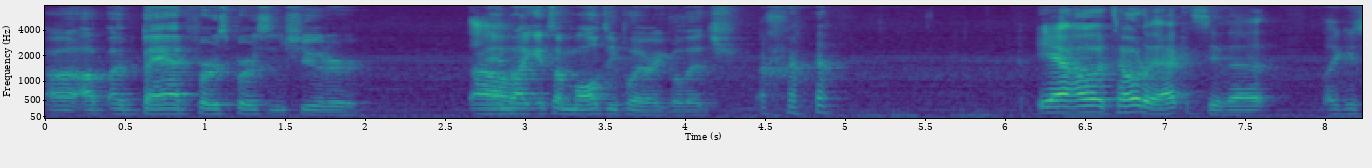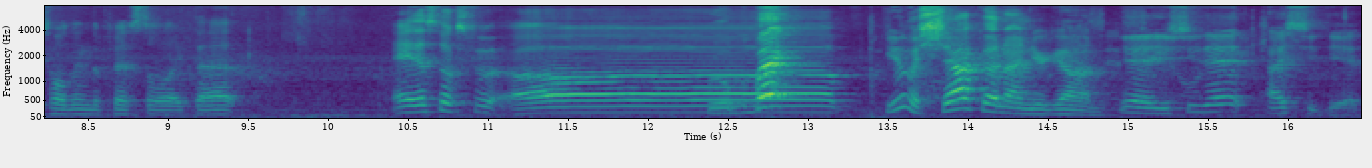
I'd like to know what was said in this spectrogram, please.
uh, a, a bad first person shooter, Oh. and like it's a multiplayer glitch. yeah, oh, totally. I can see that. Like he's holding the pistol like that. Hey, this looks for. Oh. Back. You have a shotgun on your gun. Yeah, you see that? I see that.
